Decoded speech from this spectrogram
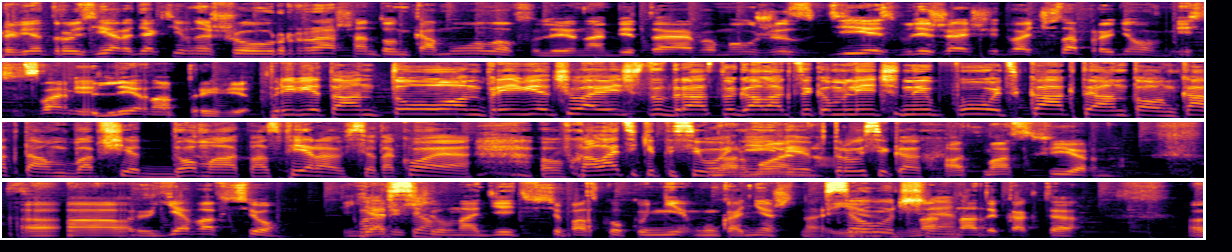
Привет, друзья! Радиоактивное шоу «Раш» Антон Камолов, Лена Абитаева. Мы уже здесь. В ближайшие два часа пройдем вместе с вами. Лена, привет! Привет, Антон! Привет, человечество! Здравствуй, галактика Млечный Путь! Как ты, Антон? Как там вообще дома атмосфера, все такое? В халатике ты сегодня Нормально. или в трусиках? Атмосферно. Э, Я во всем. Я Во решил всем. надеть все, поскольку не, ну, конечно, Всё и лучшее. на- надо как-то,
